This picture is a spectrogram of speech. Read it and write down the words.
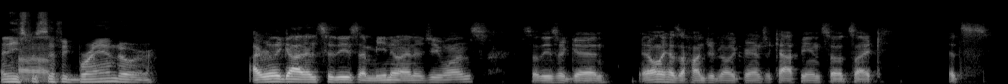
Any Um, specific brand or I really got into these amino energy ones. So these are good. It only has 100 milligrams of caffeine, so it's like it's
